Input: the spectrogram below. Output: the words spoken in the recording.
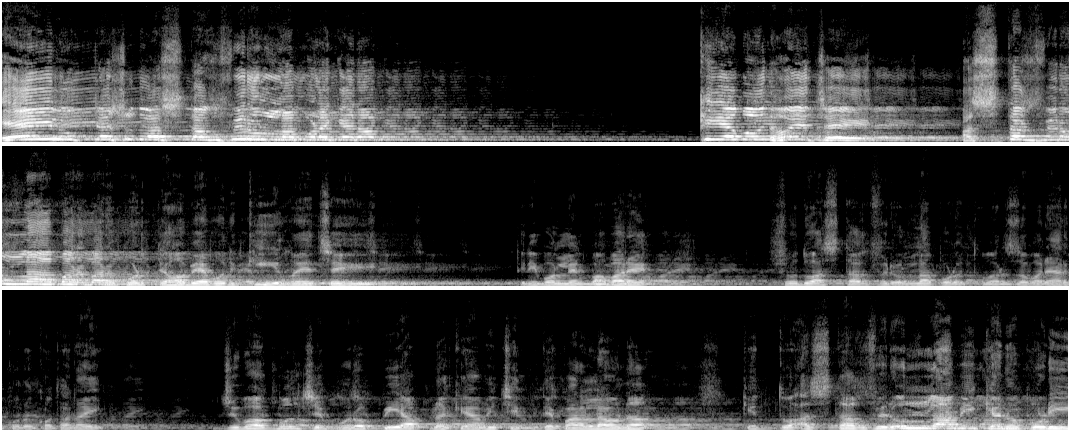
এই লোকটা শুধু আস্তাগফিরুল্লাহ পড়ে কেন? কি এমন হয়েছে? আস্তাগফিরুল্লাহ বারবার পড়তে হবে, এমন কি হয়েছে? তিনি বললেন, বাবারে, শুধু আস্তাগফিরুল্লাহ পড়ো, তোমার জমানে আর কোনো কথা নাই। যুবক বলছে, মুরব্বী, আপনাকে আমি চিনতে পারলাম না, কিন্তু আস্তাগফিরুল্লাহ আমি কেন পড়ি?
